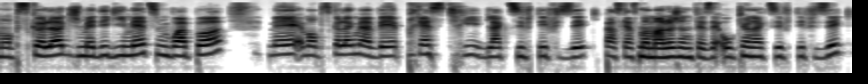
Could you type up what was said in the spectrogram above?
mon psychologue, je mets des guillemets, tu ne me vois pas, mais mon psychologue m'avait prescrit de l'activité physique parce qu'à ce moment-là, je ne faisais aucune activité physique.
